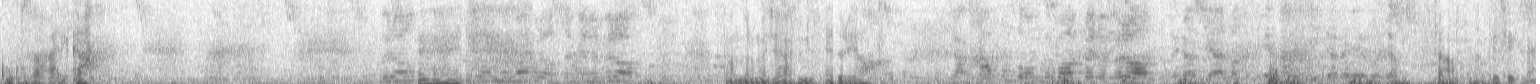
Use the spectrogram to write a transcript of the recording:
Kokusu harika. Evet. Dondurmacı abimiz de duruyor. Can Kapı dondurma benim. Buyurun. Buyurun Diyarbakır bir kahvesi ikram edelim hocam. Sağ ol. Teşekkürler.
